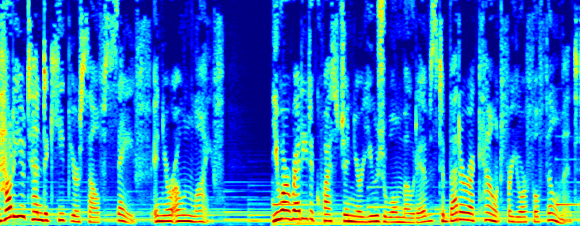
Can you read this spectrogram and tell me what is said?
How do you tend to keep yourself safe in your own life? You are ready to question your usual motives to better account for your fulfillment.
